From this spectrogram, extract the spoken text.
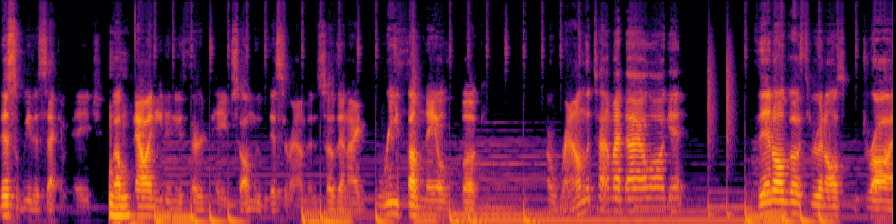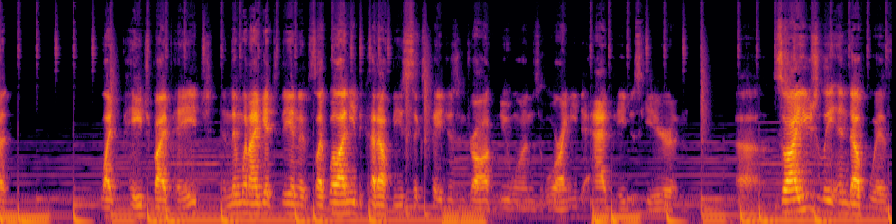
This will be the second page. Well, now I need a new third page, so I'll move this around, and so then I re-thumbnail the book around the time I dialogue it. Then I'll go through and I'll draw it like page by page. And then when I get to the end, it's like, well, I need to cut out these six pages and draw new ones, or I need to add pages here. And uh, so I usually end up with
